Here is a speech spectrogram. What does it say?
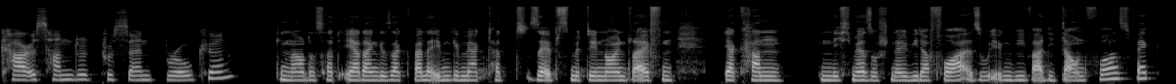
Car is 100% broken. Genau, das hat er dann gesagt, weil er eben gemerkt hat, selbst mit den neuen Reifen, er kann nicht mehr so schnell wieder vor. Also irgendwie war die Downforce weg.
